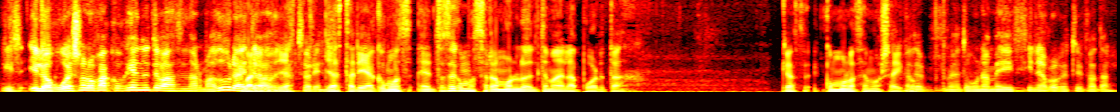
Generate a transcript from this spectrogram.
Y, y los huesos los vas cogiendo y te vas haciendo armadura y te vas pues ya, historia. ya estaría. ¿Cómo- entonces, ¿cómo cerramos lo- el tema de la puerta? ¿Qué hace- ¿Cómo lo hacemos? Espérate, Me tomo una medicina porque estoy fatal.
